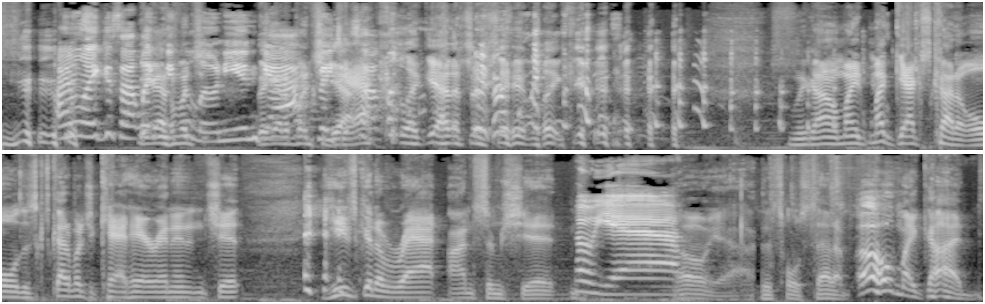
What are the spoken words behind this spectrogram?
I'm like, is that They like got a bunch- Nickelodeon they got a gag? bunch of gack. have- Like, yeah, that's what I'm saying. Like, like I don't know, my my gack's kind of old. It's got a bunch of cat hair in it and shit. He's gonna rat on some shit. oh yeah. Oh yeah, this whole setup. Oh my god.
